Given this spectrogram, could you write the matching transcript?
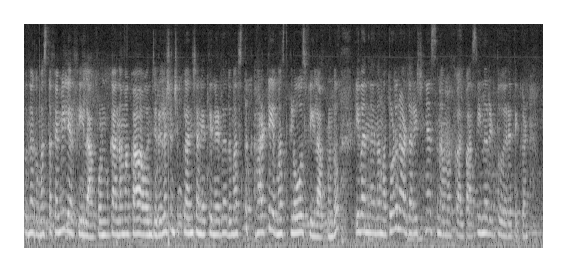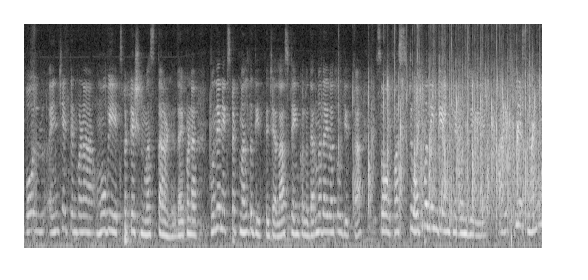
ತುನಗ ಮಸ್ತ್ ಫೆಮಿಲಿಯರ್ ಫೀಲ್ ಹಾಕೊಂಡು ನಮಕ ಒಂಜಿ ರಿಲೇಶನ್ಶಿಪ್ ಲಂಚನ್ ಎತ್ತಿ ನಡೆದು ಅದು ಮಸ್ತ್ ಹಾರ್ಟಿಗೆ ಮಸ್ತ್ ಕ್ಲೋಸ್ ಫೀಲ್ ಹಾಕೊಂಡು ಇವನ್ ನಮ್ಮ ತುಳುನಾಡ್ದ ರಿಚ್ನೆಸ್ ನಮಕ್ ಅಲ್ಪ ಸೀನರ್ ಇಟ್ಟು ಬೇರೆ ತಿಕ್ಕೊಂಡು, ಹೋಲ್ ಎಂಚ ಎತ್ತಿನ ಪಣ ಮೂವಿ ಎಕ್ಸ್ಪೆಕ್ಟೇಷನ್ ಮಸ್ತ್ ಅಂಡ್ ದಯಪಂಡ ಮುಂದೇನು ಎಕ್ಸ್ಪೆಕ್ಟ್ ಮಲ್ತದಿತ್ತು ಜ ಲಾಸ್ಟ್ ಎಂಕಲು ಧರ್ಮದೈವತ್ತು ತೂದಿತ್ತ ಸೊ ಫಸ್ಟ್ ಓಪನಿಂಗ್ ಎಂಕ್ಲೆ ಒಂಜಿ ಆ ರಿಚ್ನೆಸ್ ನಮ್ಮ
